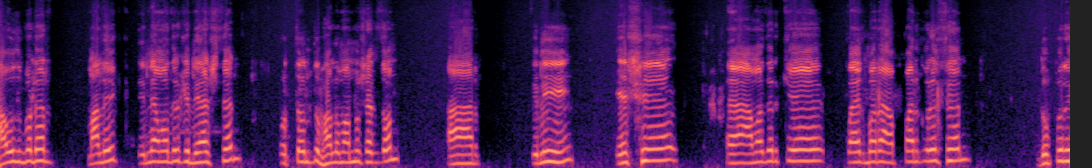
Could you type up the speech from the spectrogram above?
হাউস বোর্ডের মালিক ইনি আমাদেরকে নিয়ে আসছেন। অত্যন্ত ভালো মানুষ একজন। আর তিনি এসে আমাদেরকে কয়েকবার আপ্যায়ন করেছেন। দুপুরে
